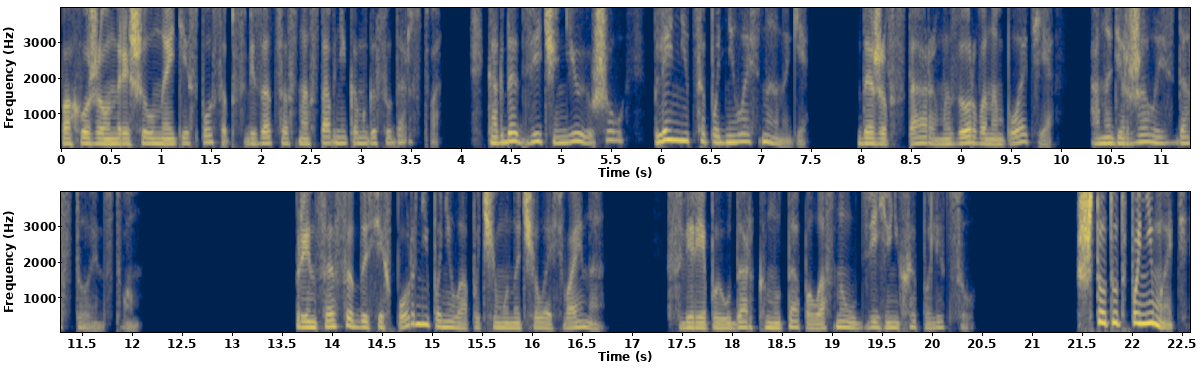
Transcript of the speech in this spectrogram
Похоже, он решил найти способ связаться с наставником государства. Когда Дзи Чиньюй ушел, пленница поднялась на ноги. Даже в старом изорванном платье она держалась с достоинством. Принцесса до сих пор не поняла, почему началась война. Свирепый удар кнута полоснул Дзи Юньхэ по лицу. «Что тут понимать?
